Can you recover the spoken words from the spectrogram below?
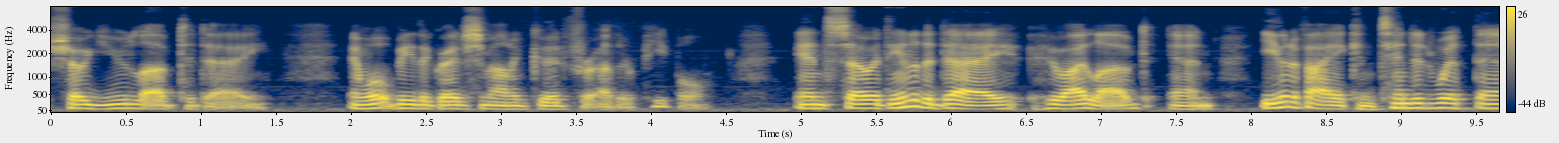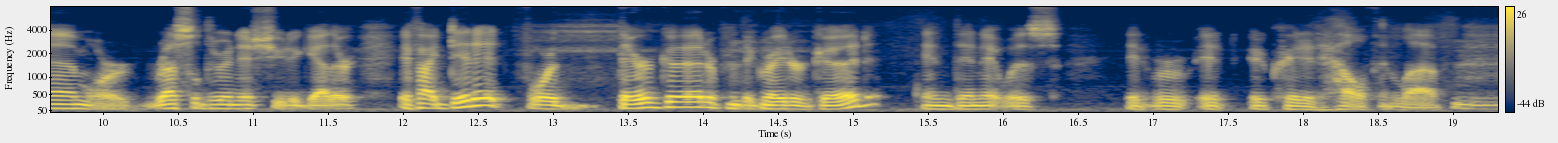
show you love today? And what will be the greatest amount of good for other people? And so at the end of the day, who I loved, and even if I contended with them or wrestled through an issue together, if I did it for their good or for the mm-hmm. greater good, and then it was, it it, it created health and love. Mm-hmm.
